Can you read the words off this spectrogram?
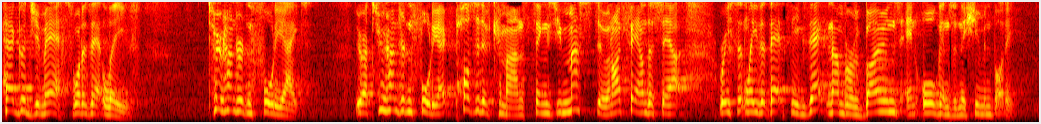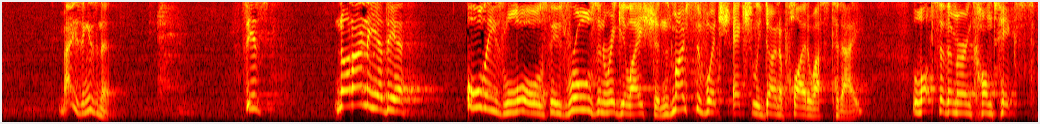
How good's your maths? What does that leave? 248. There are 248 positive commands, things you must do. And I found this out recently that that's the exact number of bones and organs in the human body. Amazing, isn't it? There's not only are there all these laws, these rules and regulations, most of which actually don't apply to us today. Lots of them are in context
